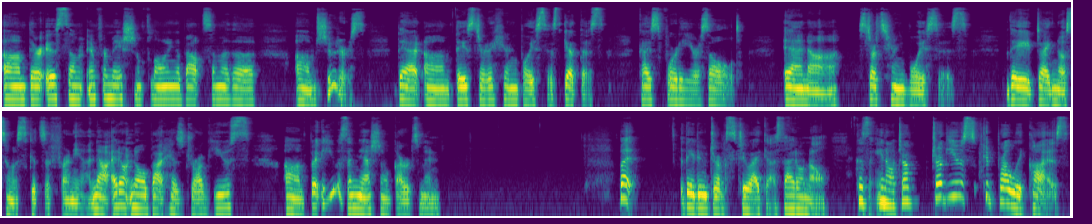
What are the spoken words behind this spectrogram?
Um, there is some information flowing about some of the um, shooters that um, they started hearing voices. Get this, guy's 40 years old and uh, starts hearing voices. They diagnosed him with schizophrenia. Now, I don't know about his drug use, um, but he was a National Guardsman. But they do drugs too, I guess. I don't know. Because, you know, drug, drug use could probably cause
